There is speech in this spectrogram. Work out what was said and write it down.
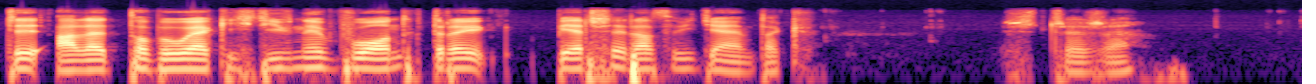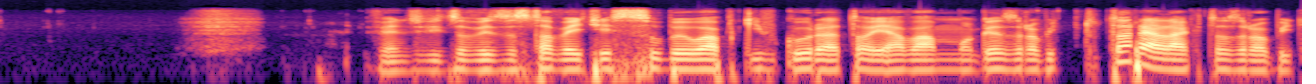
Ty, ale to był jakiś dziwny błąd, który pierwszy raz widziałem, tak szczerze. Więc widzowie, zostawiajcie suby, łapki w górę, to ja wam mogę zrobić tutorial, jak to zrobić.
